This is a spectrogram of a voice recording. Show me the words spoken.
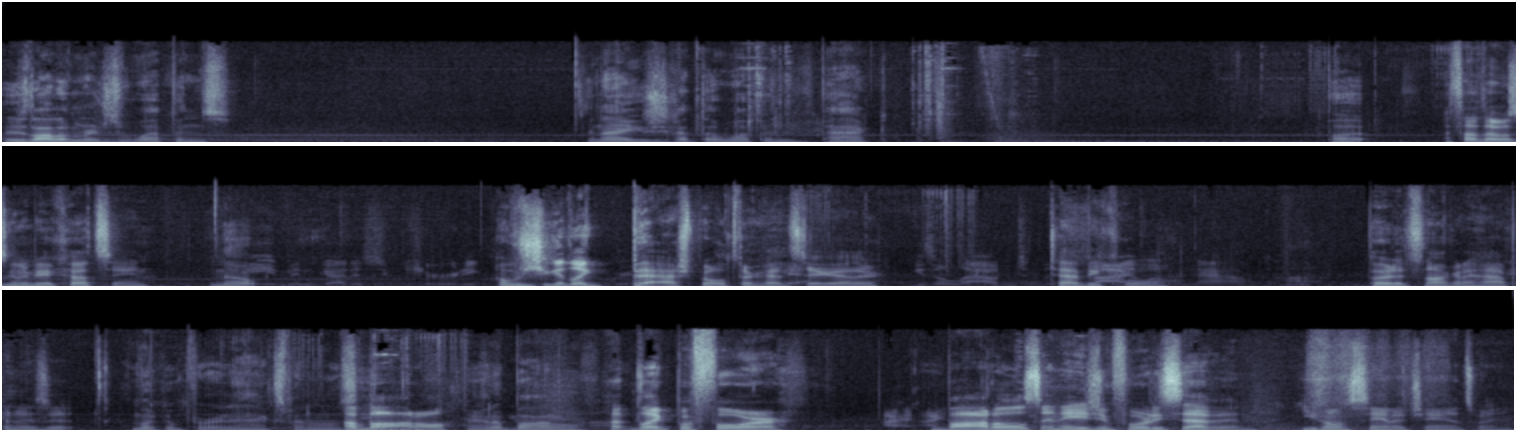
There's a lot of them are just weapons. And I just got the weapon pack. But I thought that was gonna be a cutscene. nope. Even got a security I wish you could like bash both their heads Yeah. together. He's allowed That'd be cool. But it's not gonna happen, is it? I'm looking for an axe, but I don't A see one. bottle. I got a bottle. Like before, bottles and Agent 47. You don't stand a chance, man.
